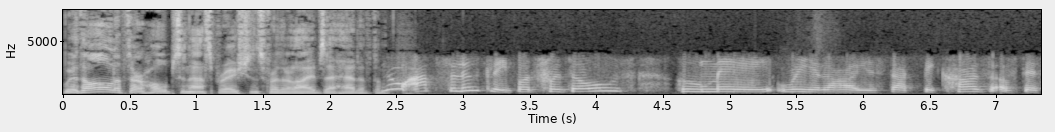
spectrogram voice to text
with all of their hopes and aspirations for their lives ahead of them. No, absolutely. But for those who may realise that because of this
